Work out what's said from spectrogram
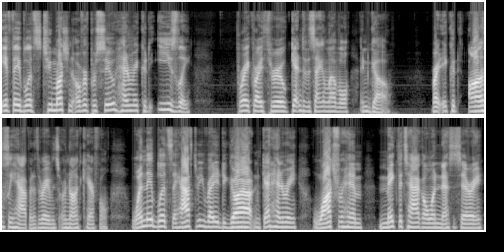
If they blitz too much and over pursue, Henry could easily break right through, get into the second level, and go. Right? It could honestly happen if the Ravens are not careful. When they blitz, they have to be ready to go out and get Henry, watch for him, make the tackle when necessary,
